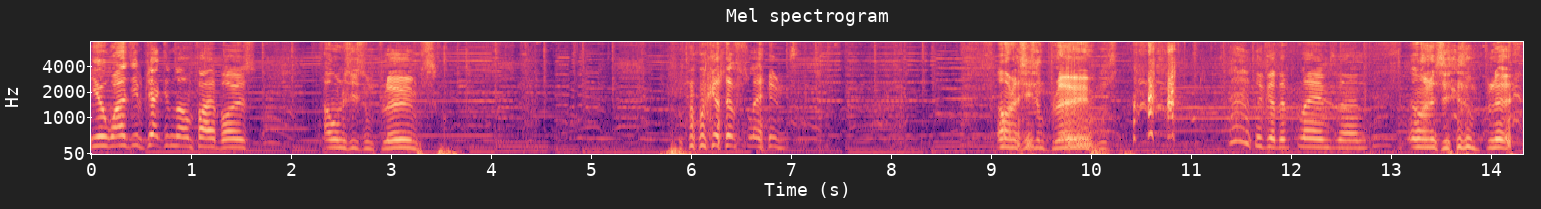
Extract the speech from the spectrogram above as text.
Yo, why is the objective not on fire, boys? I want to see some flames. Look at the flames. I want to see some flames. Look at the flames, man. I want to see some flames.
